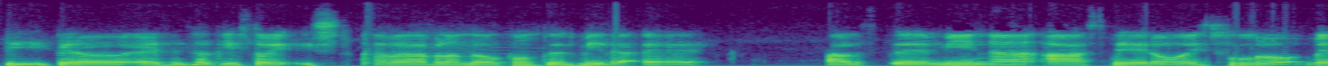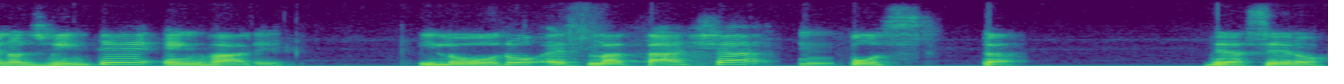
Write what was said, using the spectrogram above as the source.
Sí, pero es eso que estoy estaba hablando con ustedes. Mira, eh, al, eh, mina acero es puro menos 20 en vale. Y lo otro es la tasa impuesta de acero.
